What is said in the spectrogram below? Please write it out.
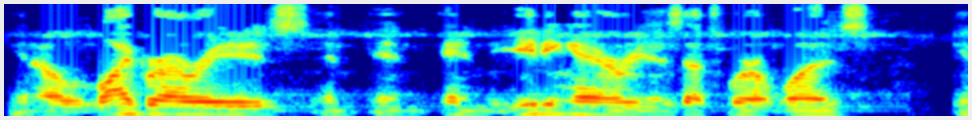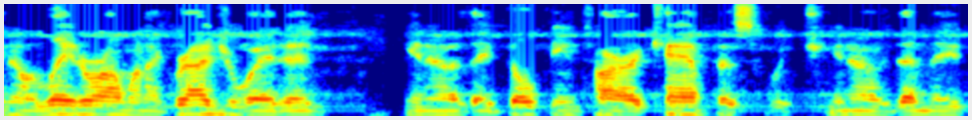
you know, libraries, in, in, in the eating areas, that's where it was. You know, later on when I graduated, you know, they built the entire campus, which, you know, then they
